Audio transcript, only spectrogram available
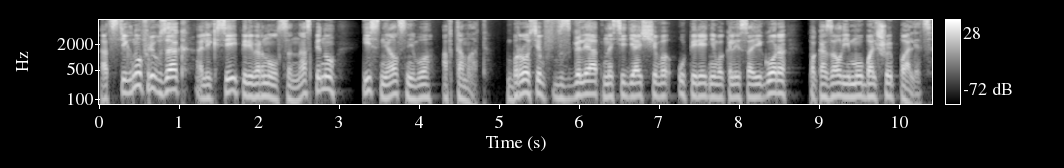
Отстегнув рюкзак, Алексей перевернулся на спину и снял с него автомат. Бросив взгляд на сидящего у переднего колеса Егора, показал ему большой палец.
